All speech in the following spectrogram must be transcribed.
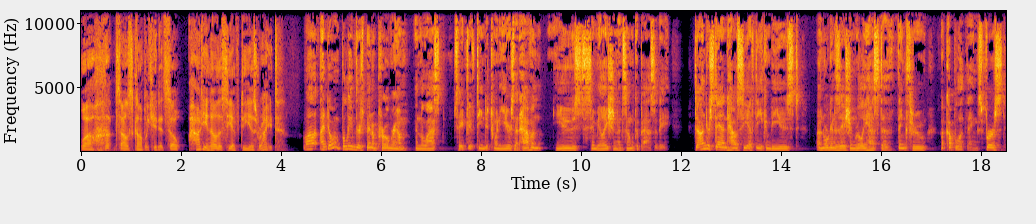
Wow, that sounds complicated. So, how do you know the CFD is right? Well, I don't believe there's been a program in the last, say, 15 to 20 years that haven't used simulation in some capacity. To understand how CFD can be used, an organization really has to think through a couple of things. First,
